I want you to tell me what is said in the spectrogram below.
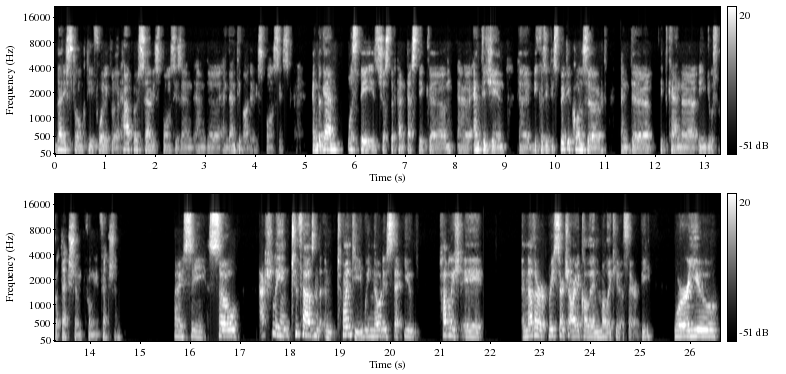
very strong T follicular helper cell responses and and and antibody responses. And again, OspA is just a fantastic um, antigen because it is pretty conserved and uh, it can uh, induce protection from infection. I see. So actually in 2020, we noticed that you published a another research article in molecular therapy where you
